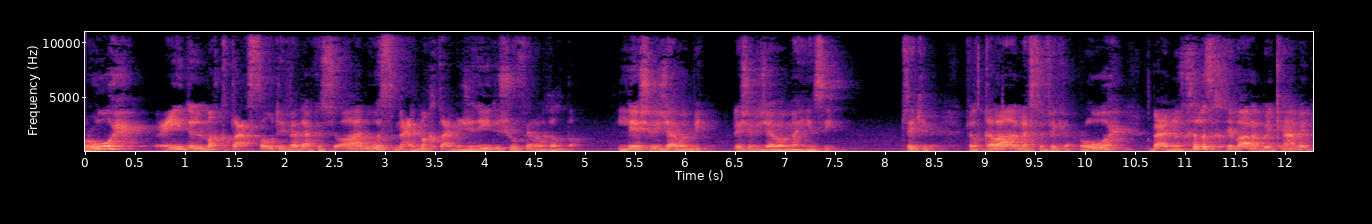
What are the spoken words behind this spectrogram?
روح عيد المقطع الصوتي في ذاك السؤال واسمع المقطع من جديد وشوف فين الغلطة. ليش الإجابة B ليش الإجابة ما هي C زي كذا في القراءة نفس الفكرة روح بعد ما تخلص اختبارك بالكامل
